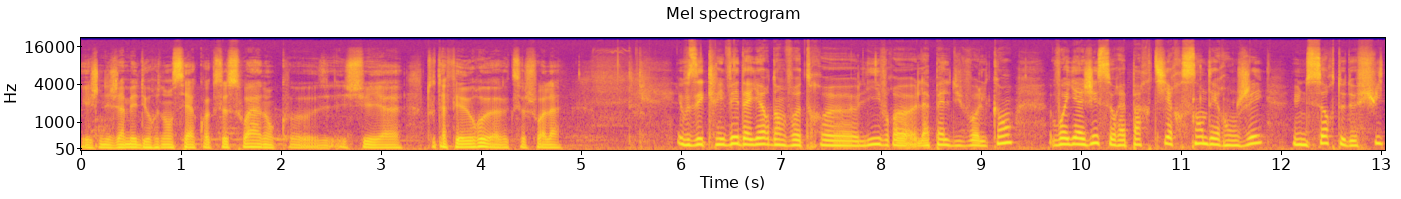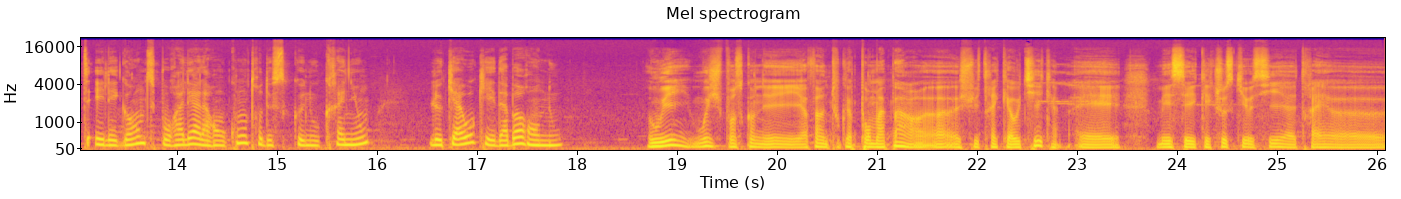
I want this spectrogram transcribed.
je n'ai jamais dû renoncer à quoi que ce soit. Donc, euh, je suis tout à fait heureux avec ce choix-là. Et vous écrivez d'ailleurs dans votre livre L'appel du volcan, Voyager serait partir sans déranger, une sorte de fuite élégante pour aller à la rencontre de ce que nous craignons, le chaos qui est d'abord en nous. Oui, oui, je pense qu'on est, enfin en tout cas pour ma part, euh, je suis très chaotique, et, mais c'est quelque chose qui est aussi euh, très, euh,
